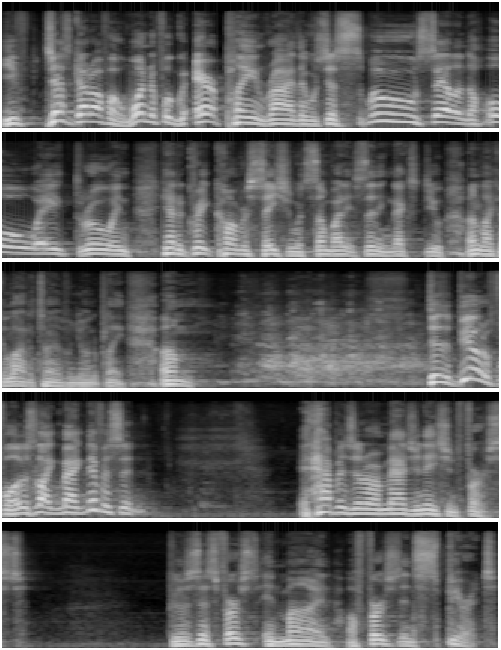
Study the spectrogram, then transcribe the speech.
You've just got off a wonderful airplane ride that was just smooth sailing the whole way through, and you had a great conversation with somebody sitting next to you, unlike a lot of times when you're on a plane. Um, this is beautiful. It's like magnificent. It happens in our imagination first. Because it says first in mind or first in spirit,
